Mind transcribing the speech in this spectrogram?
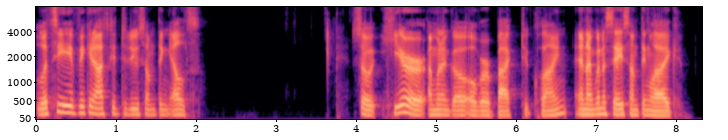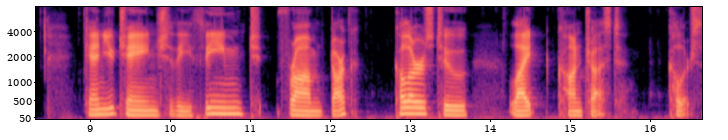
let's see if we can ask it to do something else. So here, I'm going to go over back to Cline, and I'm going to say something like, can you change the theme to, from dark colors to light contrast colors?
